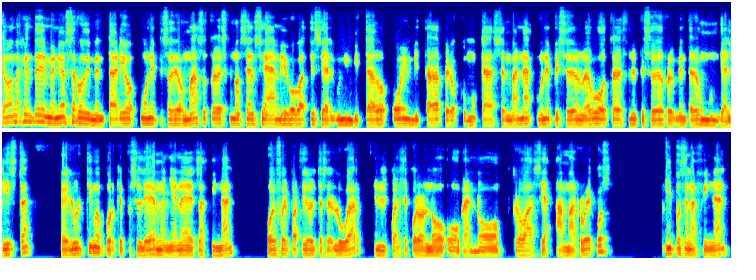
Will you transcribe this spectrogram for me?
¿Qué onda, gente? Bienvenidos a Rudimentario, un episodio más. Otra vez no sé si amigo Batis y algún invitado o invitada, pero como cada semana, un episodio nuevo, otra vez un episodio de Rudimentario Mundialista. El último, porque pues el día de mañana es la final. Hoy fue el partido del tercer lugar, en el cual se coronó o ganó Croacia a Marruecos. Y pues en la final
